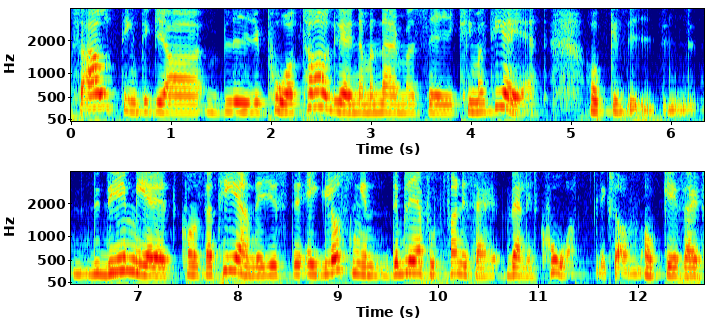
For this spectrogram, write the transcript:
Så allting tycker jag blir påtagligare när man närmar sig klimakteriet. Och det är mer ett konstaterande. Just ägglossningen, det blir jag fortfarande så här väldigt kåt liksom. Och är så här,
